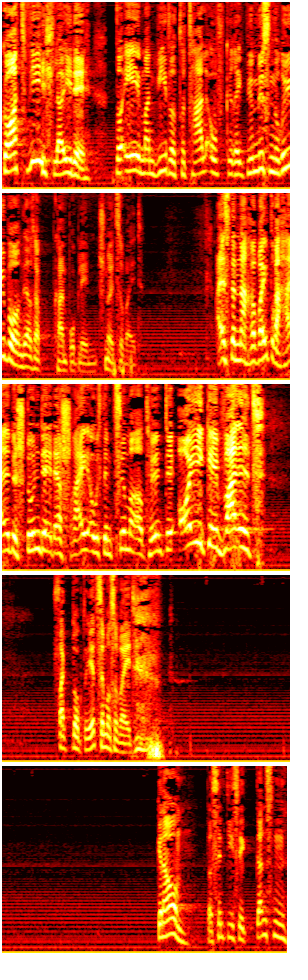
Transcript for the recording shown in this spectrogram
Gott, wie ich leide. Der Ehemann wieder total aufgeregt, wir müssen rüber. Und er sagt, kein Problem, schnell so weit. Als dann nach einer weiteren halben Stunde der Schrei aus dem Zimmer ertönte, oi Gewalt, sagt Doktor, jetzt sind wir soweit. Genau, da sind diese ganzen,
